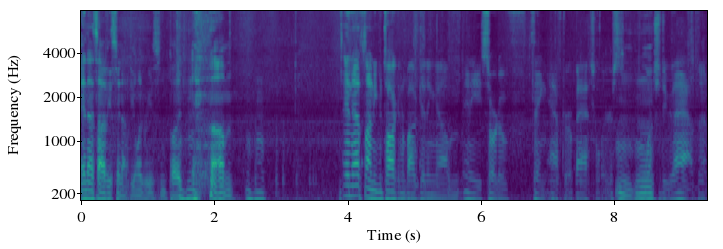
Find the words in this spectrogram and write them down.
and that's obviously not the only reason. But um, And that's not even talking about getting um, any sort of thing after a bachelor's. Mhm. Once you do that, then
